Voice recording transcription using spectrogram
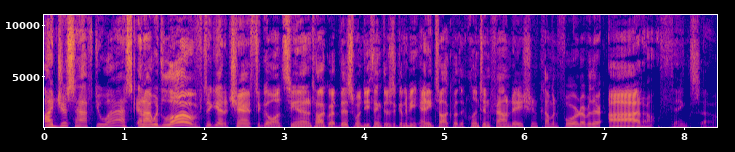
I just have to ask, and I would love to get a chance to go on CNN and talk about this one. Do you think there's going to be any talk about the Clinton Foundation coming forward over there? I don't think so.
